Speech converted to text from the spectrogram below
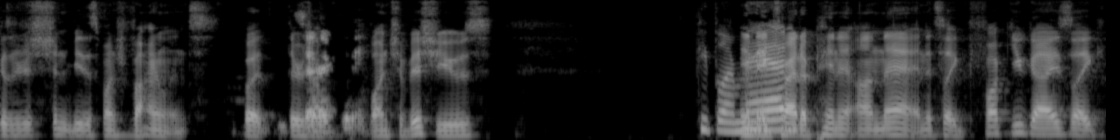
because there just shouldn't be this much violence but there's Exactly. a bunch of issues People are and mad. they try to pin it on that and it's like fuck you guys like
